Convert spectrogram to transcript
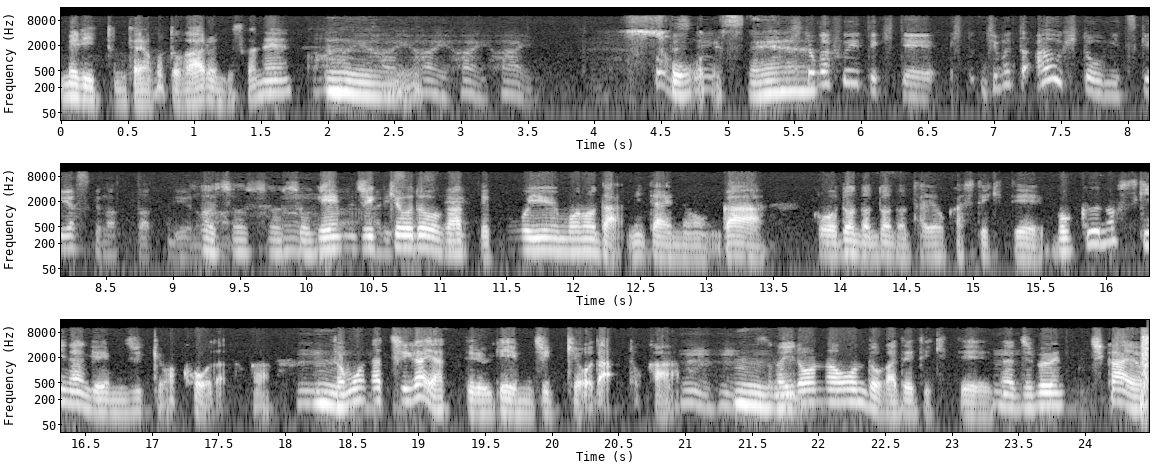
メリットみたいなことがあるんですかね。はいはいはいはいはい。そうですねですね。人が増えてきて、人自分と会う人を見つけやすくなったっていうのは。そうそうそうそう、うんゲーム実況動画ってこういうものだみたいのが、こう、どんどんどんどん多様化してきて、僕の好きなゲーム実況はこうだとか、うん。友達がやってるゲーム実況だとか、うんうんうん。そのいろんな温度が出てきて、うん。自分に近い温度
